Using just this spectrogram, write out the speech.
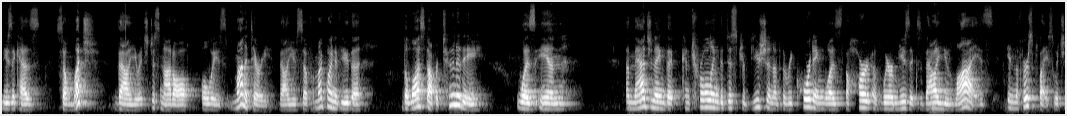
music has so much value. It's just not all always monetary value. So from my point of view, the, the lost opportunity was in imagining that controlling the distribution of the recording was the heart of where music's value lies in the first place, which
